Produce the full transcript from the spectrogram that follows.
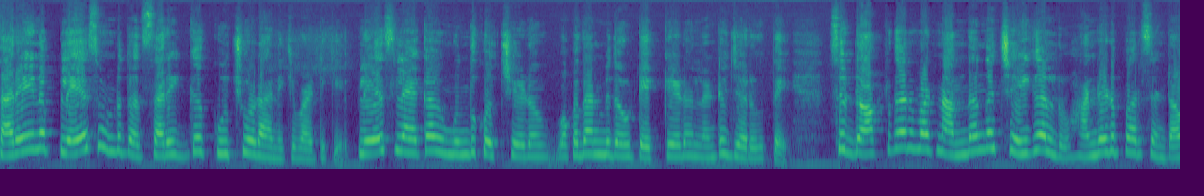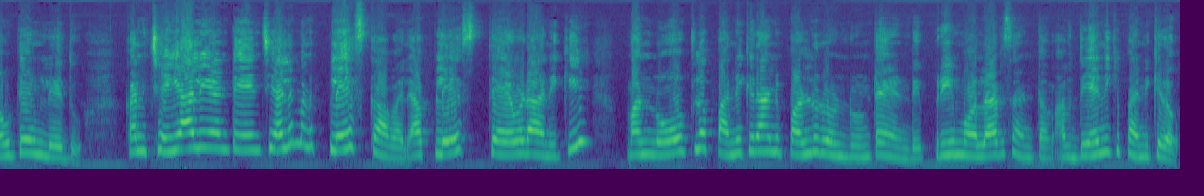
సరైన ప్లేస్ ఉండదు సరిగ్గా కూర్చోవడానికి వాటికి. ప్లేస్ లేక అవి ముందుకు వచ్చేయడం ఒకదాని మీద ఒకటి ఎక్కేయడం లాంటివి జరుగుతాయి. సో డాక్టర్ గారు వాటిని అందంగా చేయగలరు. హండ్రెడ్ పర్సెంట్ అవుట్ ఏం లేదు. కానీ చేయాలి అంటే ఏం చేయాలి? మనకి ప్లేస్ కావాలి. ఆ ప్లేస్ తేవడానికి మన నోట్లో పనికిరాని పళ్ళు రెండు ఉంటాయండి. ప్రీ మొలార్స్ అంటాం. అవి దేనికి పనికిరావు?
